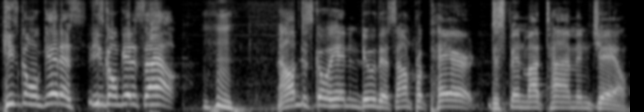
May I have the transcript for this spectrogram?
He's going to get us. He's going to get us out. Mm-hmm. I'll just go ahead and do this. I'm prepared to spend my time in jail.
